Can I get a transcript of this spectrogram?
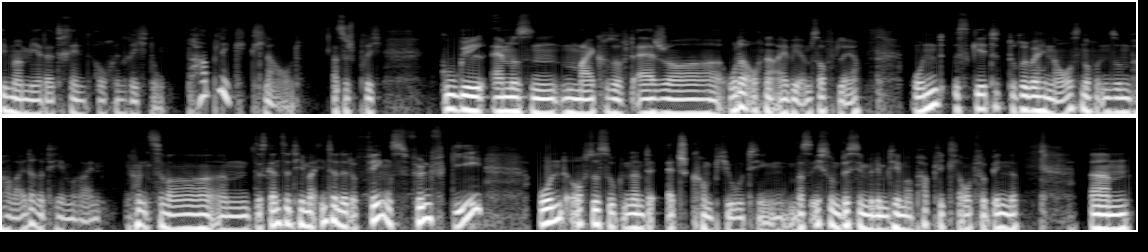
immer mehr der Trend auch in Richtung Public Cloud. Also sprich, Google, Amazon, Microsoft Azure oder auch eine IBM Software. Und es geht darüber hinaus noch in so ein paar weitere Themen rein. Und zwar ähm, das ganze Thema Internet of Things, 5G und auch das sogenannte Edge Computing, was ich so ein bisschen mit dem Thema Public Cloud verbinde, ähm,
